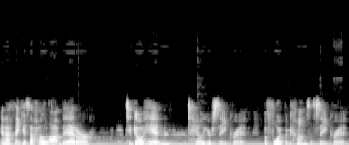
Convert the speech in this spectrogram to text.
And I think it's a whole lot better to go ahead and tell your secret before it becomes a secret.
